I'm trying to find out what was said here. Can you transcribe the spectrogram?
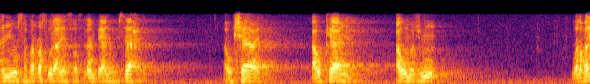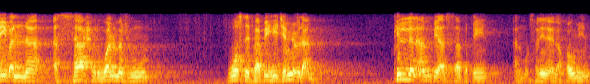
أن يوصف الرسول عليه الصلاة والسلام بأنه ساحر أو شاعر أو كاهن أو مجنون والغريب أن الساحر والمجنون وصف به جميع الأنبياء كل الأنبياء السابقين المرسلين إلى قومهم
